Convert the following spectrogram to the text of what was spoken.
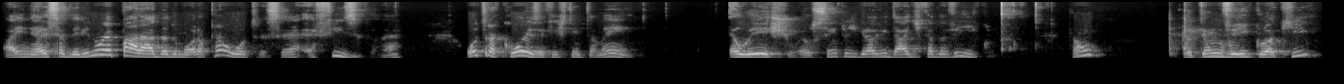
a inércia dele não é parada de uma hora para outra, isso é, é física, né? Outra coisa que a gente tem também é o eixo, é o centro de gravidade de cada veículo. Então, eu tenho um veículo aqui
